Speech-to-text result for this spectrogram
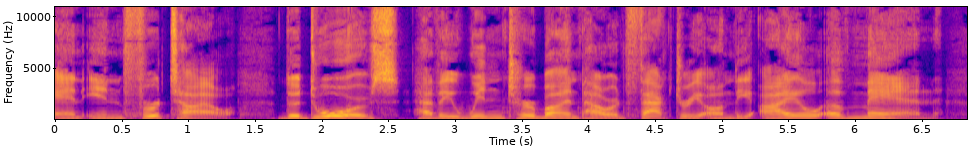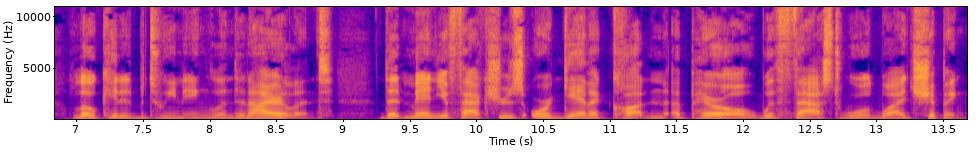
and infertile. The dwarves have a wind turbine powered factory on the Isle of Man, located between England and Ireland, that manufactures organic cotton apparel with fast worldwide shipping.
